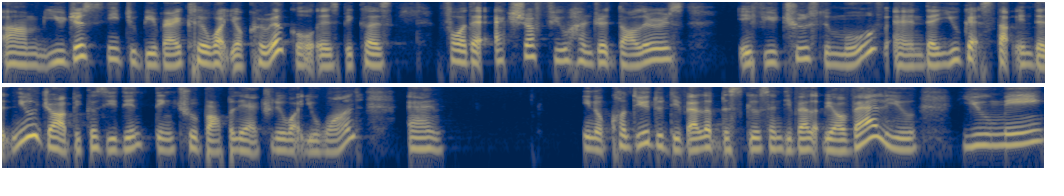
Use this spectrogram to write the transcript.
um, you just need to be very clear what your career goal is because for the extra few hundred dollars if you choose to move and then you get stuck in the new job because you didn't think through properly actually what you want and you know continue to develop the skills and develop your value you may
